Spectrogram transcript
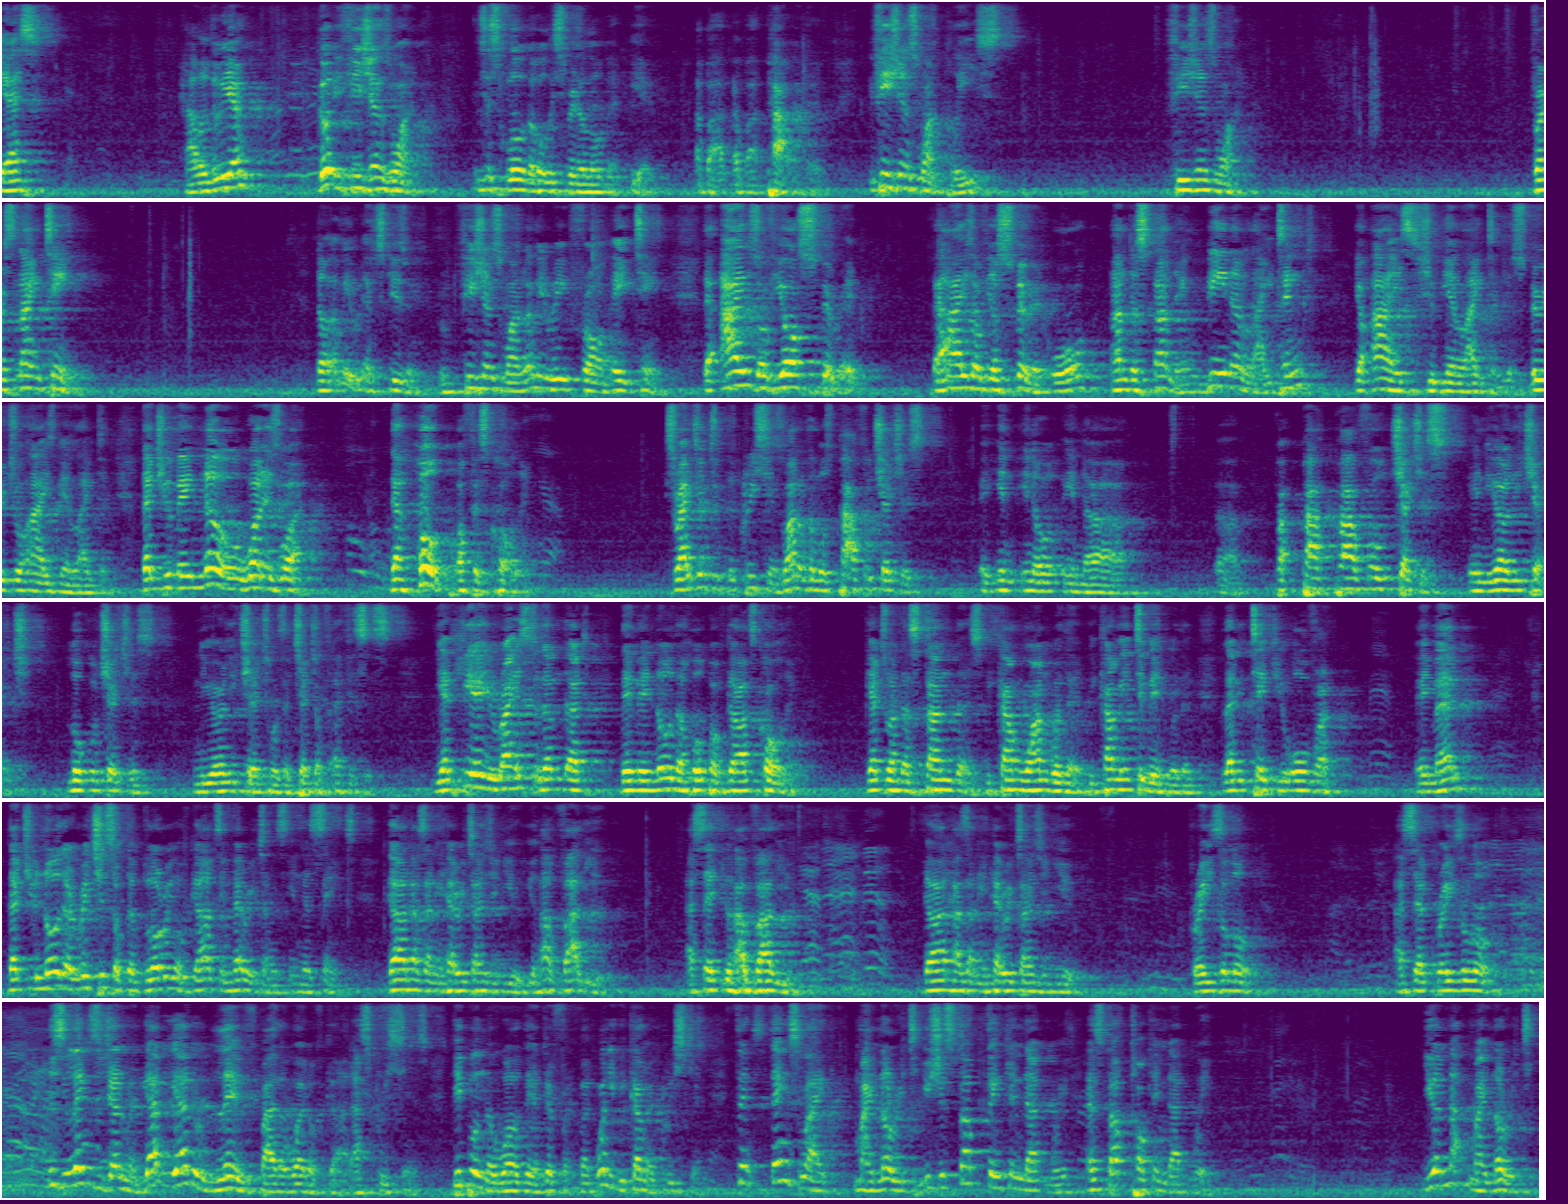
yes, hallelujah. Go to Ephesians 1. Just flow the Holy Spirit a little bit here about, about power. Ephesians 1, please. Ephesians 1. Verse 19. No, let me, excuse me. Ephesians 1, let me read from 18. The eyes of your spirit, the eyes of your spirit, or understanding, being enlightened, your eyes should be enlightened, your spiritual eyes be enlightened, that you may know what is what? The hope of his calling. It's writing to the Christians, one of the most powerful churches in, you know, in uh, uh, powerful churches in the early church, local churches in the early church was the church of Ephesus. Yet here he writes to them that they may know the hope of God's calling. Get to understand this. Become one with it. Become intimate with it. Let it take you over. Amen. Amen. That you know the riches of the glory of God's inheritance in the saints. God has an inheritance in you. You have value. I said you have value. Yes. God has an inheritance in you. Praise the Lord. I said, Praise the Lord. Listen, ladies and gentlemen, you have, you have to live by the word of God as Christians. People in the world, they're different. But when you become a Christian, things, things like minority, you should stop thinking that way and stop talking that way. You're not minority.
